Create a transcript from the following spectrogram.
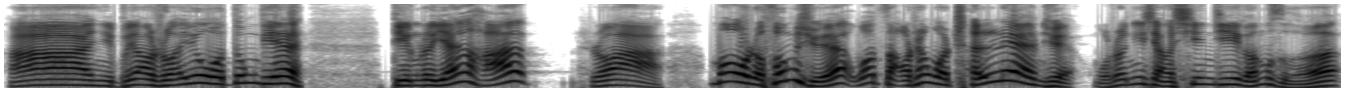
啊，你不要说，哎呦，我冬天顶着严寒，是吧？冒着风雪，我早晨我晨练去。我说你想心肌梗死，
